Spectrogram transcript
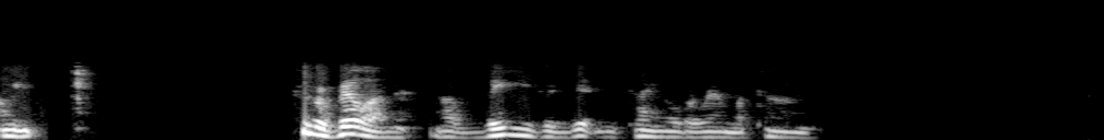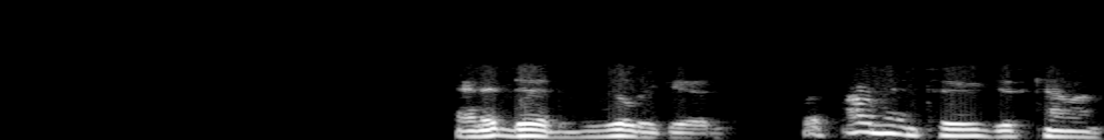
I mean, supervillain. My V's are getting tangled around my tongue. And it did really good. But Spider-Man 2 just kind of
